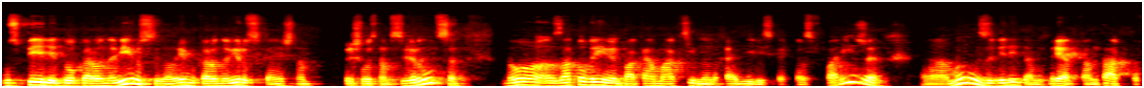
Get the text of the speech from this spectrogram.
успели до коронавируса, и во время коронавируса, конечно, пришлось там свернуться, но за то время, пока мы активно находились как раз в Париже, а, мы завели там ряд контактов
